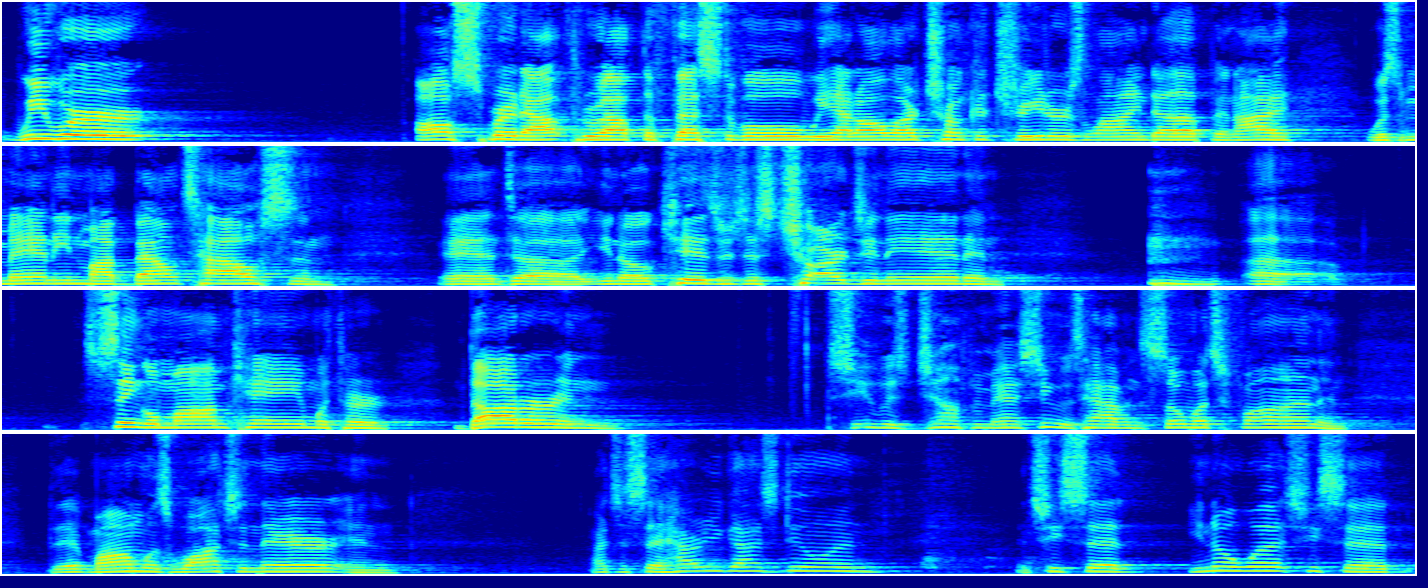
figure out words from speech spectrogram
We were all spread out throughout the festival. We had all our trunk or treaters lined up, and I was manning my bounce house and and uh, you know, kids were just charging in, and uh, single mom came with her daughter, and she was jumping, man. She was having so much fun, and their mom was watching there, and I just said, "How are you guys doing?" And she said, "You know what?" She said,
